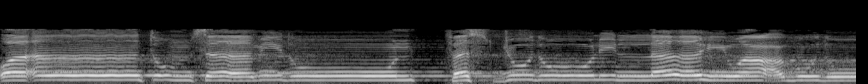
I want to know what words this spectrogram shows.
وأنتم سامدون فاسجدوا لله واعبدون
